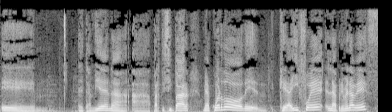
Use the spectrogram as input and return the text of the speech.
Eh, también a, a participar. Me acuerdo de que ahí fue la primera vez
